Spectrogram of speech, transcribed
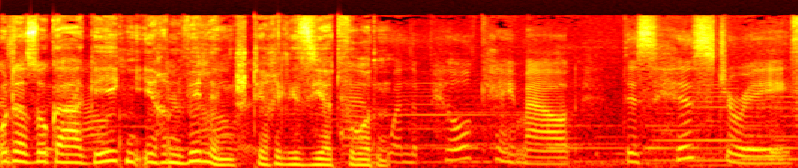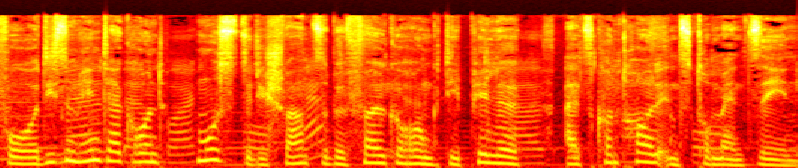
oder sogar gegen ihren Willen sterilisiert wurden. Vor diesem Hintergrund musste die schwarze Bevölkerung die Pille als Kontrollinstrument sehen.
